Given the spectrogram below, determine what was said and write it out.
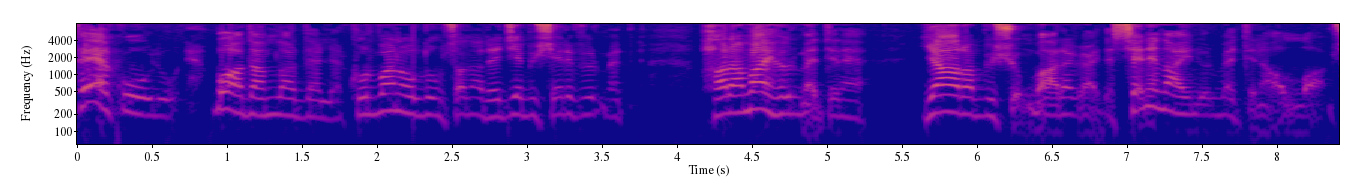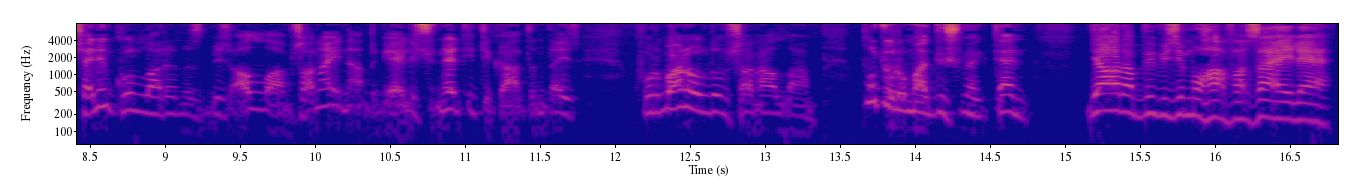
Feyekulûne. Bu adamlar derler. Kurban olduğum sana Recep-i Şerif hürmetine, haramay hürmetine, Ya Rabbi şu mübarek ayda, senin ayın hürmetine Allah'ım, senin kullarınız biz Allah'ım sana inandık, ehli sünnet itikadındayız. Kurban olduğum sana Allah'ım. Bu duruma düşmekten Ya Rabbi bizi muhafaza eyle.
